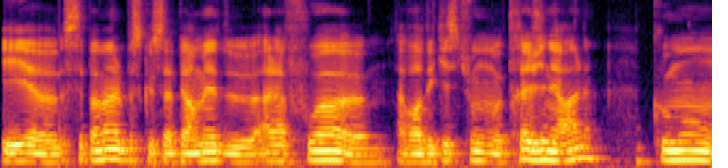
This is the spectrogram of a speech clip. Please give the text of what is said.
Et c'est pas mal parce que ça permet de à la fois avoir des questions très générales, comment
